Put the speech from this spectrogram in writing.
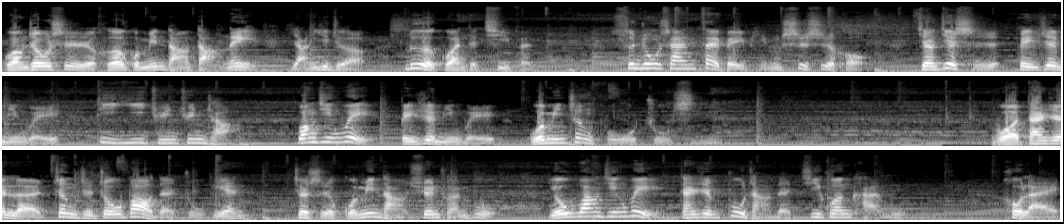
广州市和国民党党内洋溢着乐观的气氛。孙中山在北平逝世后，蒋介石被任命为第一军军长，汪精卫被任命为国民政府主席。我担任了《政治周报》的主编，这是国民党宣传部。由汪精卫担任部长的机关刊物，后来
